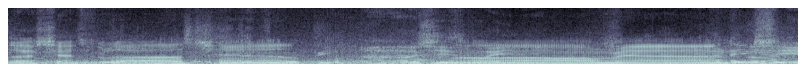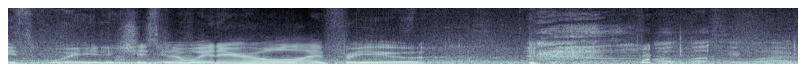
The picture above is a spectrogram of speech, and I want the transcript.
Last chance for love. Last chance. Oh, she's waiting. Oh, man. I think she's waiting. She's been waiting her whole life for you. most, people have.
